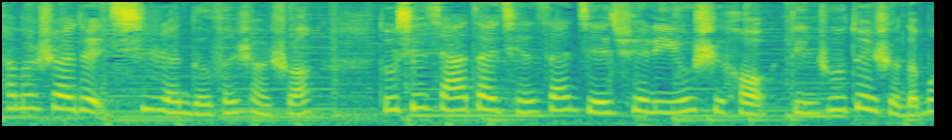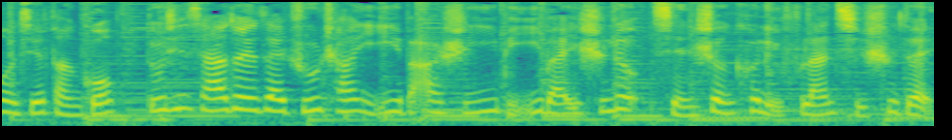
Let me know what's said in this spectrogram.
他们率队七人得分上双。独行侠在前三节确立优势后，顶住对手的末节反攻。独行侠队在主场以一百二十一比一百一十六险胜克利夫兰骑士队。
